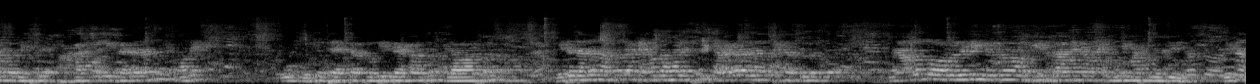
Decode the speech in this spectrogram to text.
আমরা দেখছি আকাশ প্রদীপ দেখা যাচ্ছে, অনেক একটা প্রদীপ দেখা হচ্ছে দেওয়া আছে এটা জানেন আপনারা কেন দেওয়া হয়েছে কারা কারা জানেন এটা মানে আমরা তো অলরেডি বিভিন্ন গীত গানের অনেক মহিমা শুনেছি না?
